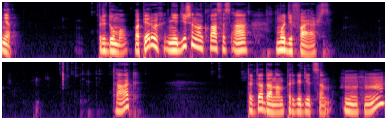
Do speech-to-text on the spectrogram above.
Нет. Придумал. Во-первых, не additional classes, а modifiers. Так. Тогда да, нам пригодится. Угу.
